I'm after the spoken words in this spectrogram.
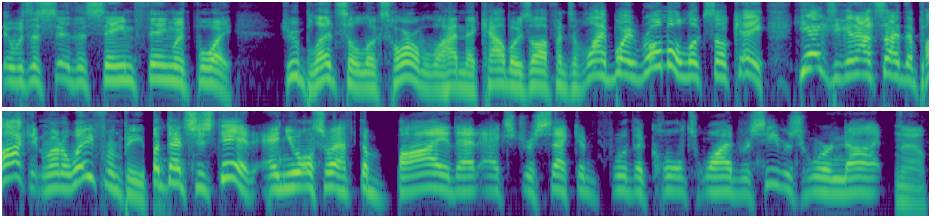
It was a, the same thing with boy. Drew Bledsoe looks horrible behind that Cowboys offensive line. Boy, Romo looks okay. He actually get outside the pocket and run away from people. But that's just it. And you also have to buy that extra second for the Colts wide receivers who are not no.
